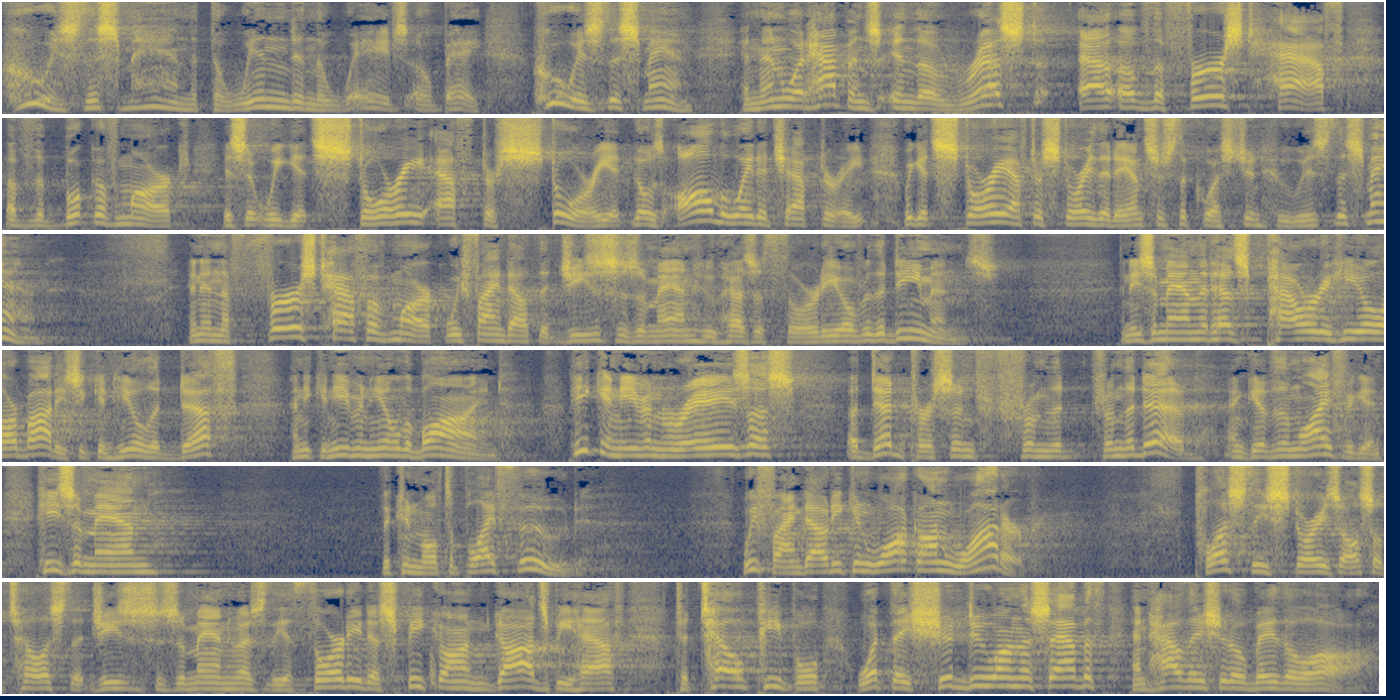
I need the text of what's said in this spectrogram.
Who is this man that the wind and the waves obey? Who is this man? And then what happens in the rest of the first half of the book of Mark is that we get story after story. It goes all the way to chapter 8. We get story after story that answers the question who is this man? And in the first half of Mark, we find out that Jesus is a man who has authority over the demons. And he's a man that has power to heal our bodies. He can heal the deaf, and he can even heal the blind. He can even raise us a dead person from the, from the dead and give them life again. He's a man that can multiply food. We find out he can walk on water. Plus, these stories also tell us that Jesus is a man who has the authority to speak on God's behalf, to tell people what they should do on the Sabbath and how they should obey the law.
